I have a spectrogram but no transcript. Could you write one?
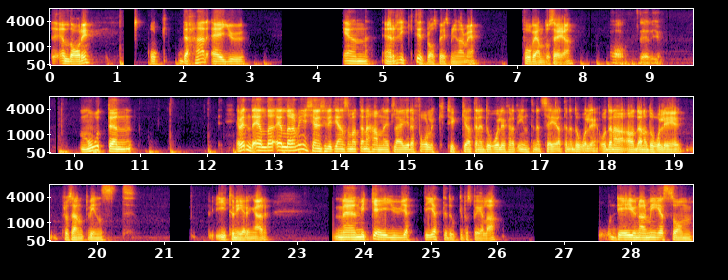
Eldari. Och det här är ju en, en riktigt bra Space Marine-armé. Får vi ändå säga. Ja, det är det ju. Mot en jag vet inte, Eldararmén känns ju lite grann som att den har hamnat i ett läge där folk tycker att den är dålig för att internet säger att den är dålig. Och den har, ja, den har dålig procentvinst i turneringar. Men Micke är ju jätte, jätteduktig på att spela. Och det är ju en armé som,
